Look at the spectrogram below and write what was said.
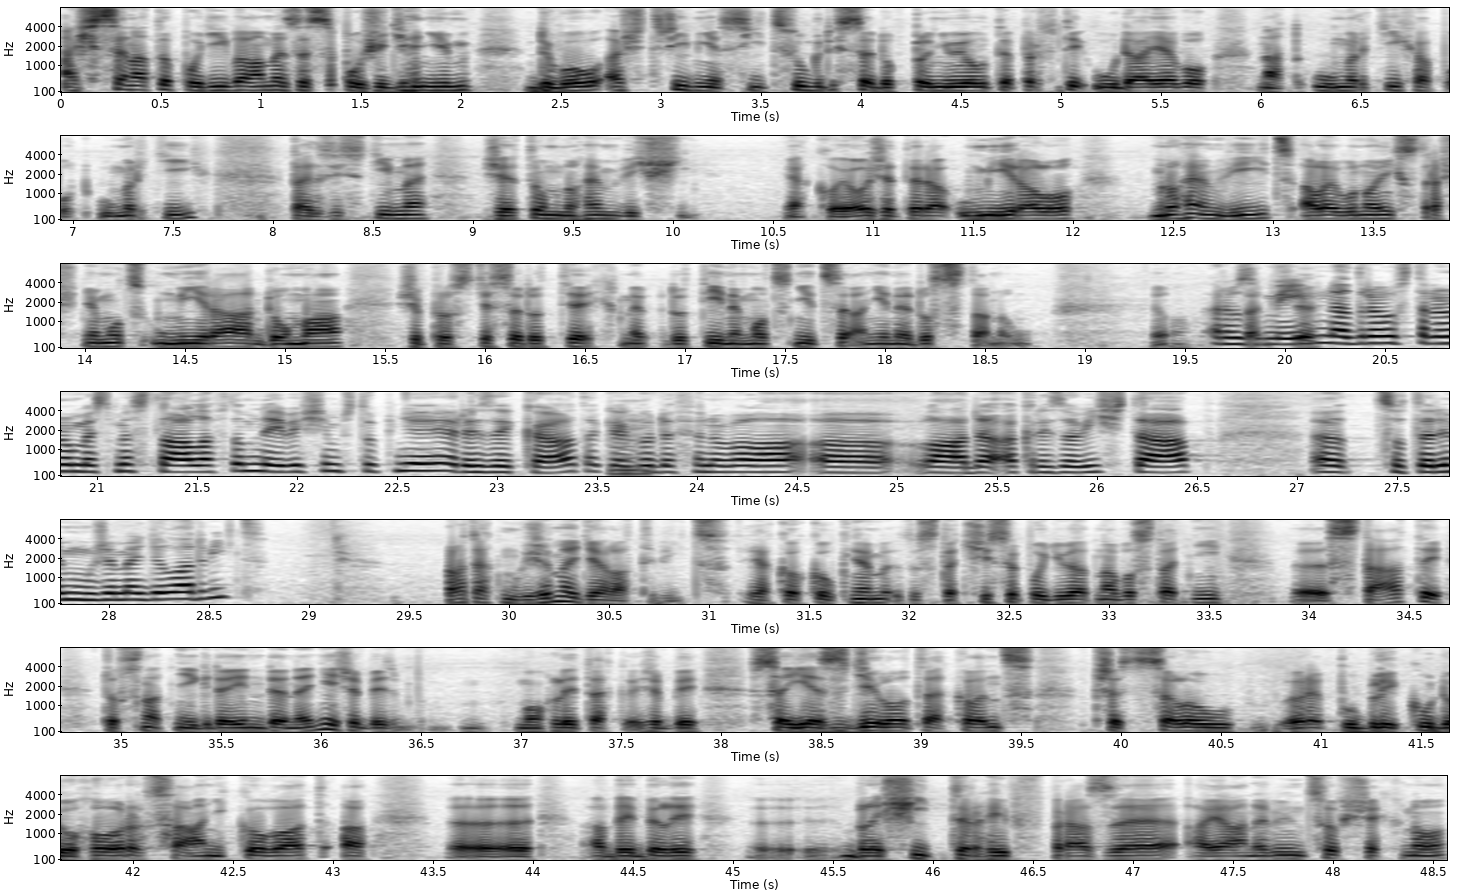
až se na to podíváme se spožděním dvou až tří měsíců, kdy se doplňují teprve ty údaje o nadúmrtích a podúmrtích, tak zjistíme, že je to mnohem vyšší. Jako jo, že teda umíralo mnohem víc, ale ono jich strašně moc umírá doma, že prostě se do té do nemocnice ani nedostanou. Jo, Rozumím. Takže... Na druhou stranu, my jsme stále v tom nejvyšším stupni rizika, tak jak hmm. ho definovala uh, vláda a krizový štáb. Uh, co tedy můžeme dělat víc? Ale tak můžeme dělat víc. Jako koukněme, stačí se podívat na ostatní e, státy. To snad nikde jinde není, že by mohli tak, že by se jezdilo takhle přes celou republiku do hor sáňkovat a e, aby byly e, bleší trhy v Praze a já nevím, co všechno.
